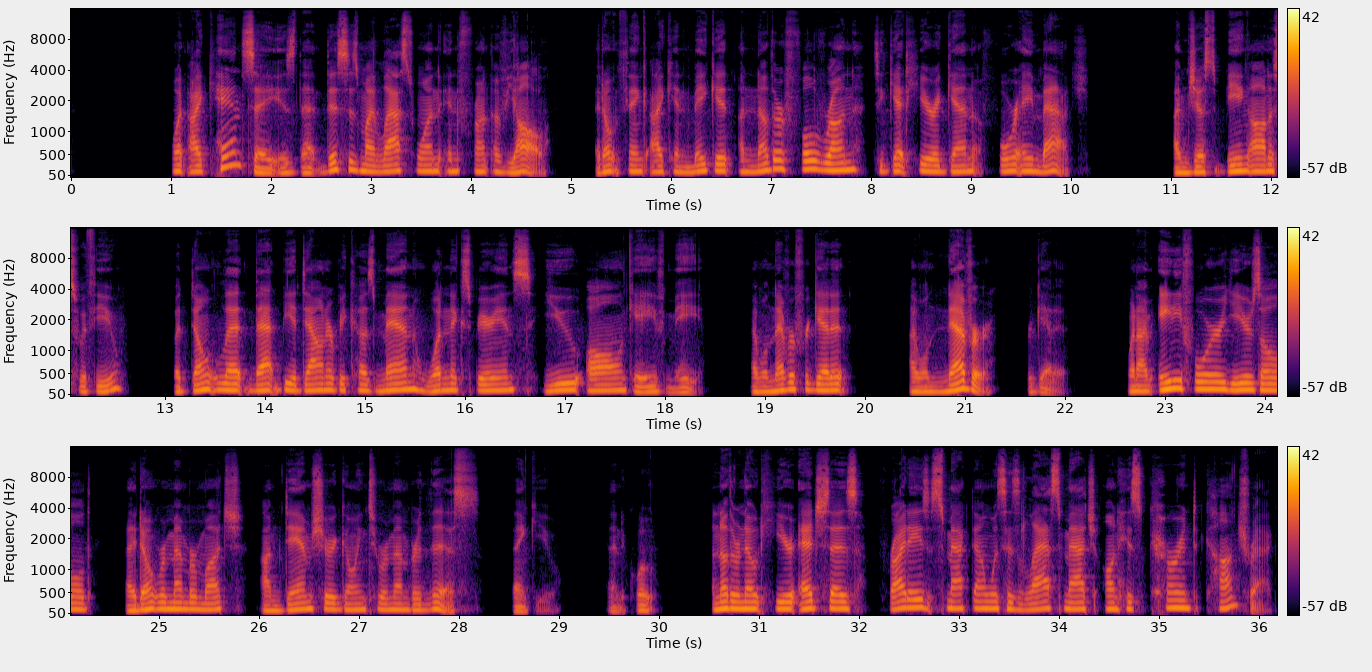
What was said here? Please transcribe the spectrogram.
What I can say is that this is my last one in front of y'all. I don't think I can make it another full run to get here again for a match. I'm just being honest with you, but don't let that be a downer because, man, what an experience you all gave me. I will never forget it. I will never forget it. When I'm 84 years old and I don't remember much, I'm damn sure going to remember this. Thank you. End quote. Another note here Edge says, Friday's SmackDown was his last match on his current contract.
